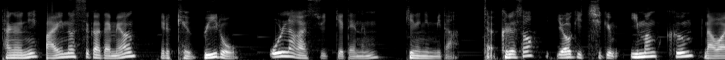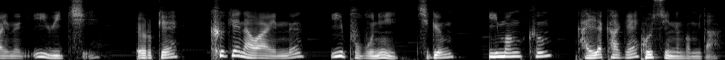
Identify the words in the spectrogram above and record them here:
당연히 마이너스가 되면 이렇게 위로 올라갈 수 있게 되는 기능입니다. 자 그래서 여기 지금 이만큼 나와 있는 이 위치 이렇게 크게 나와 있는 이 부분이 지금 이만큼 간략하게 볼 수 있는 겁니다.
